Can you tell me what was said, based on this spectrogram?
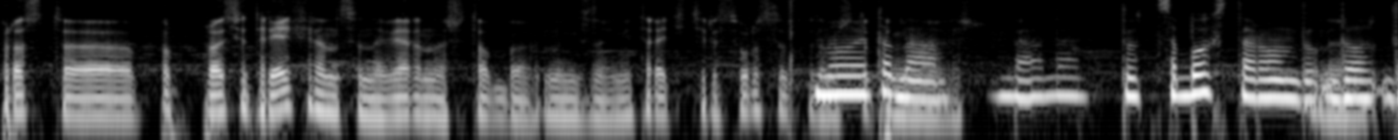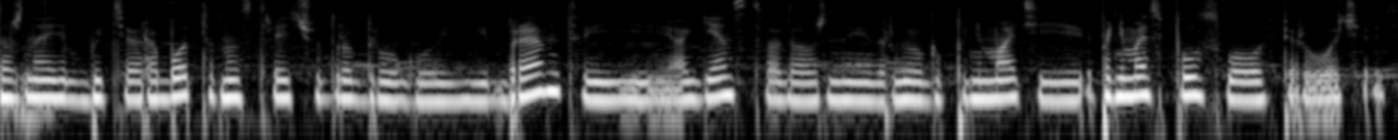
просто просят референсы, наверное, чтобы, ну, не знаю, не тратить ресурсы, потому Ну, что это да, понимаешь. да, да. Тут с обоих сторон Да. дол- должна быть работа навстречу друг другу. И бренд, и агентство должны друг друга понимать, и понимать с полуслова в первую очередь.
